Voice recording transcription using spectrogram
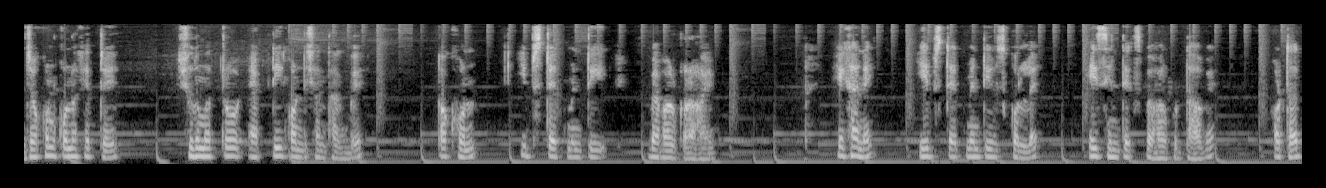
যখন কোনো ক্ষেত্রে শুধুমাত্র একটি কন্ডিশন থাকবে, তখন ইফ স্টেটমেন্টটি ব্যবহার করা হয়। এখানে ইফ স্টেটমেন্ট ইউজ করলে এই সিনটেক্স ব্যবহার করতে হবে। অর্থাৎ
